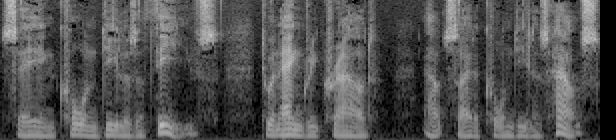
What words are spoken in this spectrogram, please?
saying corn dealers are thieves to an angry crowd outside a corn dealer's house.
